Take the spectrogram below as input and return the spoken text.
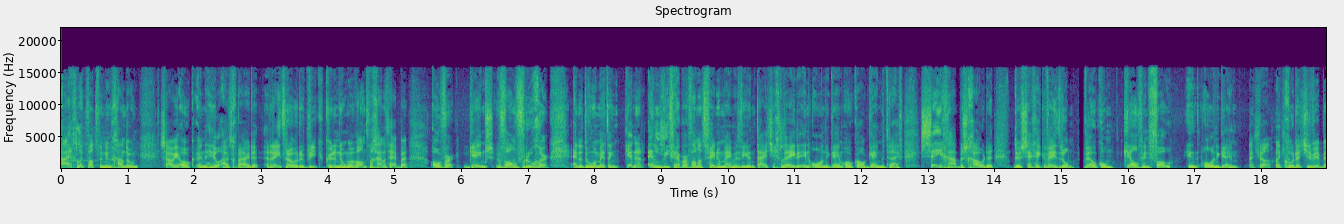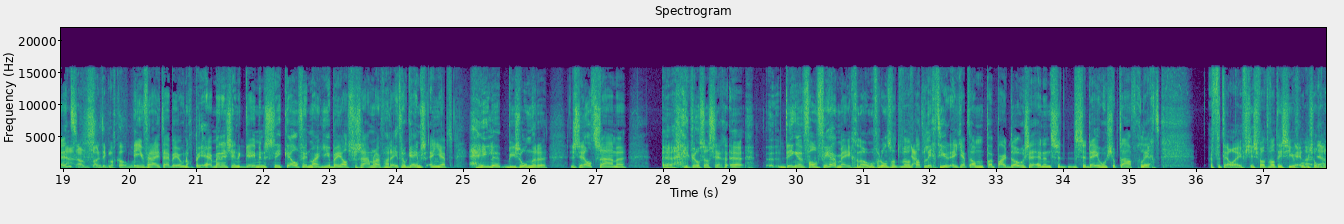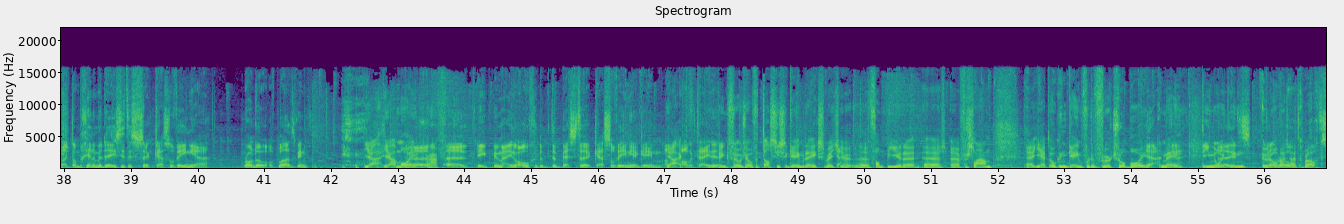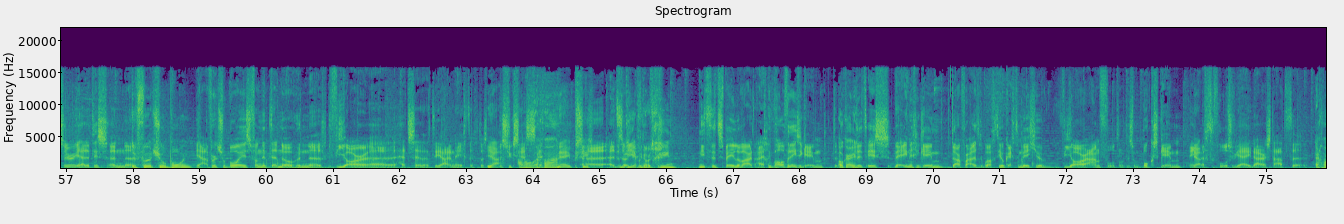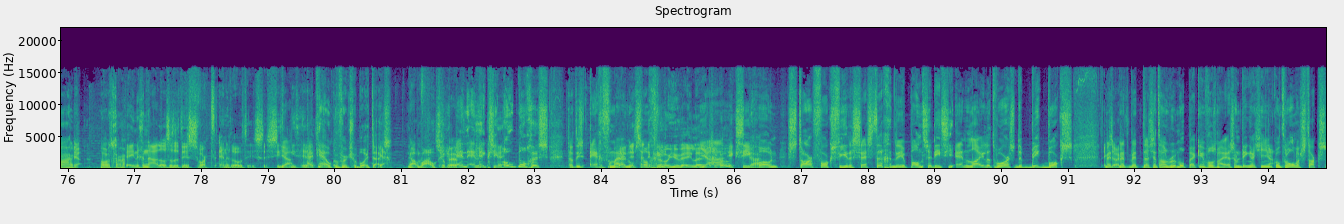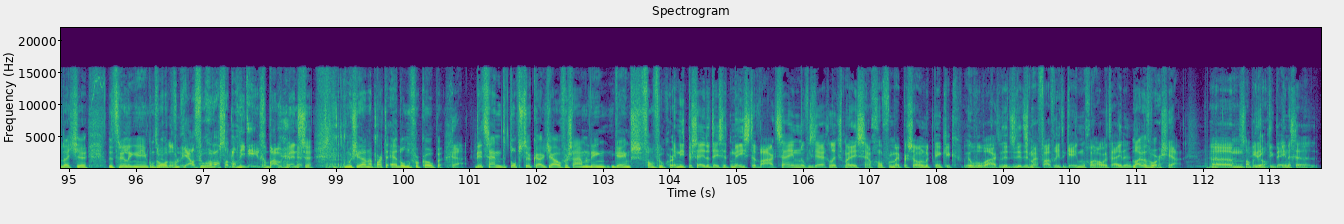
Eigenlijk wat we nu gaan doen, zou je ook een heel uitgebreide retro-rubriek kunnen noemen. Want we gaan het hebben over games van vroeger. En dat doen we met een kenner en liefhebber van het fenomeen. Met wie we een tijdje geleden in All in the Game ook al gamebedrijf Sega beschouwden. Dus zeg ik wederom welkom Kelvin Fo in All in the Game. Dankjewel. dankjewel. Goed dat je er weer Ja, bent. nou, bedankt dat ik mag komen. In je vrije tijd ben je ook nog PR-manager in de game-industrie, Kelvin. Maar hier ben je als verzamelaar van retro games. En je hebt hele bijzondere, zeldzame. Eh, ik wil zelfs zeggen, eh, dingen van ver meegenomen voor ons. Want wat, Ja. wat ligt hier? Je hebt al een pa- paar dozen en een cd-hoesje op tafel gelegd. Vertel eventjes, wat, wat is hier voor nou, ja, bijzonders? laat ik dan beginnen met deze. Dit is eh, Castlevania Rondo of Blood. Ik weet niet, Ja, ja, mooi. Eh, eh, ik, in mijn ogen de, de beste Castlevania game Ja, aller tijden. Vind ik sowieso een fantastische gamereeks. Een beetje eh, vampieren eh, eh, verslaan. Eh, je hebt ook een game voor de Virtual Boy Ja, mee. ja. Die nooit in Europa is uitgebracht. Boxer. Ja, dat is een... De Virtual Boy? ja, Virtual Boy is van Nintendo hun VR-headset uit de jaren 90. Dat is Ja. een succes. Oh, echt waar? Nee, precies. Die heb ik nooit gezien. Niet het spelen waard eigenlijk. Behalve deze game. Oké. Dit is de enige game daarvoor uitgebracht die ook echt een beetje VR aanvoelt. Want het is een boxgame. En je Ja. hebt echt het gevoel alsof jij daar staat. eh. Echt waar? Ja. Oh, wat gaaf. Het enige nadeel is dat het in zwart en rood is. Dus ziet Ja. het niet heel... Heb jij ook een Virtual Boy thuis? Ja. Ja, wauw. En, en ik zie ook nog eens, dat is echt voor mij Ja, dit zijn de nostalgie. Ja, zo. ik zie Ja. gewoon Star Fox 64, de Japanse editie en Lilith Wars, de Big Box. Met, Exact. met, met, daar zit dan een rumble pack in volgens mij. hè? Zo'n ding dat je in je Ja. controller stak, zodat je de trillingen in je controller Ja, vroeger was dat nog niet ingebouwd, mensen. Dan moest je daar een aparte add-on voor kopen. Ja. Dit zijn de topstukken uit jouw verzameling games van vroeger. En niet per se dat deze het meeste waard zijn of iets dergelijks. Maar deze zijn gewoon voor mij persoonlijk denk ik heel veel waard. Dit is, dit is mijn favoriete game, gewoon alle tijden. Lilith Wars. Ja. Ja, Ehm, snap ik ik denk dat ik de enige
